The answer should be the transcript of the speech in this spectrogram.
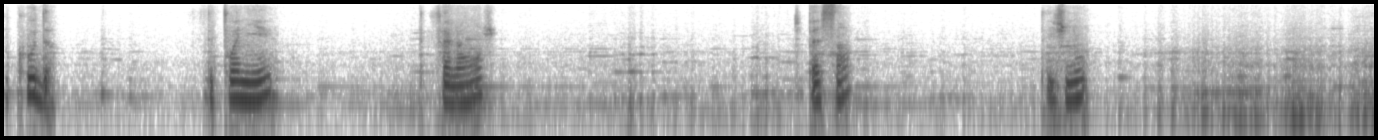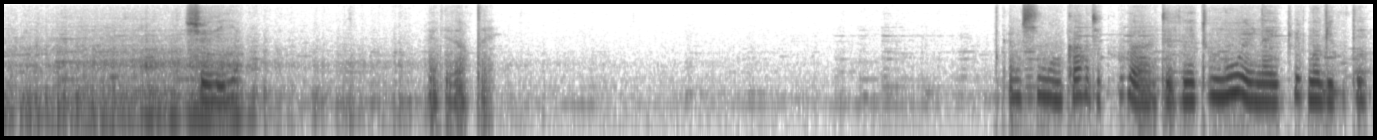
du coude, des poignets, des phalanges, du bassin, des genoux, chevilles et des orteils. Comme si mon corps du coup euh, devenait tout mou et n'avait plus de mobilité.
